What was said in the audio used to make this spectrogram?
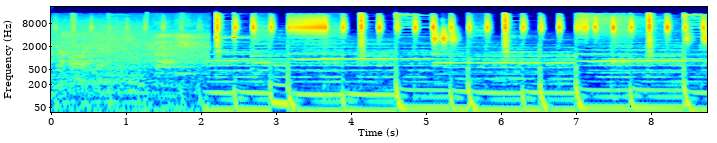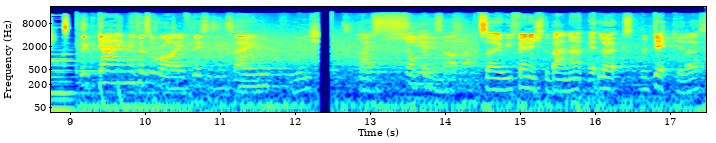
Is that alright? Yeah. Gang has arrived. This is insane. I So we finished the banner. It looks ridiculous.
